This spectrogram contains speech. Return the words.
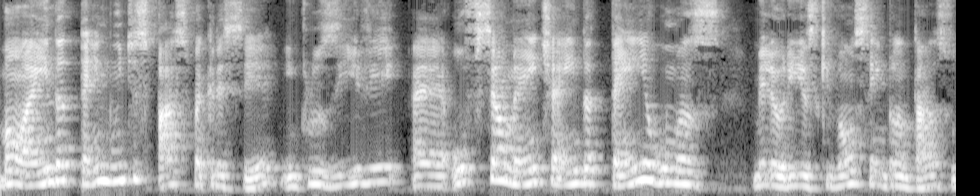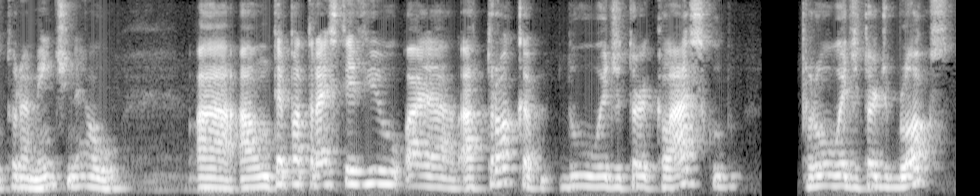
Bom, ainda tem muito espaço para crescer, inclusive é, oficialmente ainda tem algumas melhorias que vão ser implantadas futuramente, né? O, há, um tempo atrás teve a, a troca do editor clássico para o editor de blocos,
